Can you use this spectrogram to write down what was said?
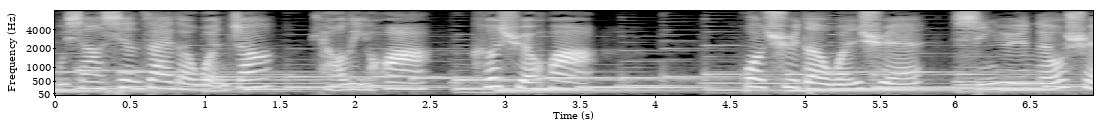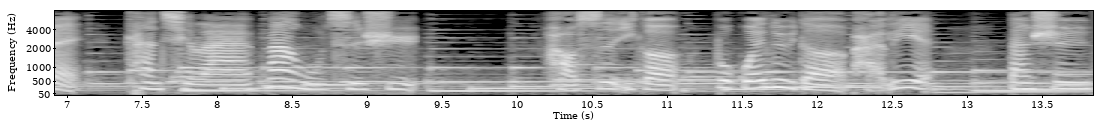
不像现在的文章条理化、科学化。过去的文学行云流水，看起来漫无次序，好似一个不规律的排列，但是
